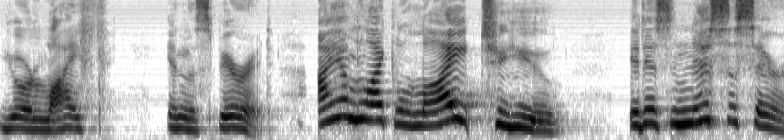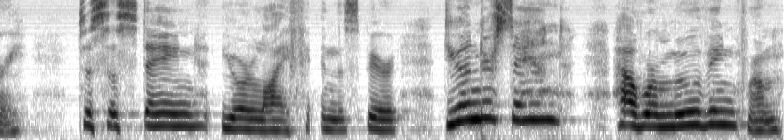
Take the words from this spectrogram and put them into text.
your life in the Spirit. I am like light to you. It is necessary to sustain your life in the Spirit. Do you understand how we're moving from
